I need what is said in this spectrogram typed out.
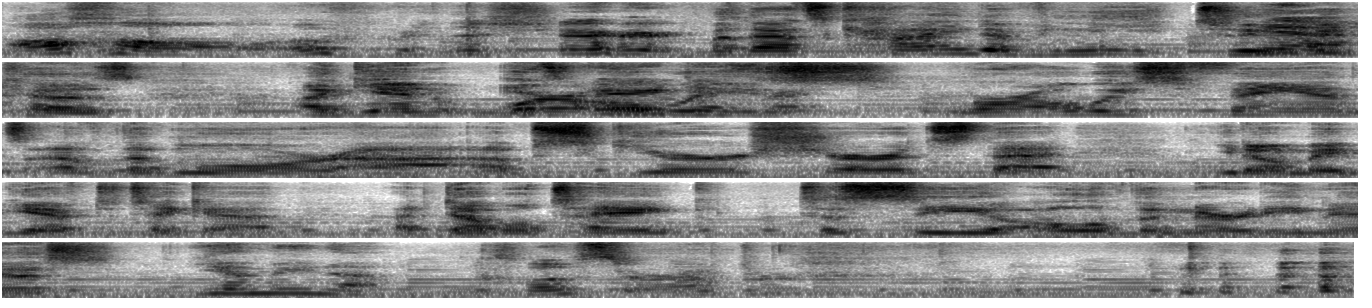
all over the shirt. But that's kind of neat too Yeah. because again, we're always we're always fans of the more uh, obscure shirts that you know maybe you have to take a, a double take to see all of the nerdiness. You mean a closer up?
